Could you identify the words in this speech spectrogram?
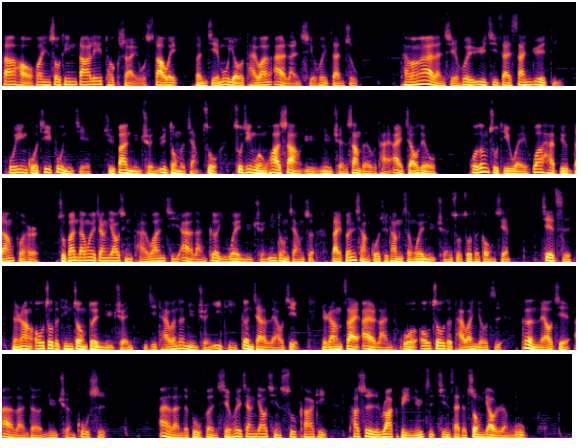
大家好，欢迎收听 Daily Talk Show，我是大卫。本节目由台湾爱尔兰协会赞助。台湾爱尔兰协会预计在三月底，呼应国际妇女节，举办女权运动的讲座，促进文化上与女权上的台爱交流。活动主题为 What have you done for her？主办单位将邀请台湾及爱尔兰各一位女权运动讲者来分享过去他们曾为女权所做的贡献。借此能让欧洲的听众对女权以及台湾的女权议题更加的了解，也让在爱尔兰或欧洲的台湾游子更了解爱尔兰的女权故事。爱尔兰的部分协会将邀请苏卡蒂，她是 Rugby 女子竞赛的重要人物，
